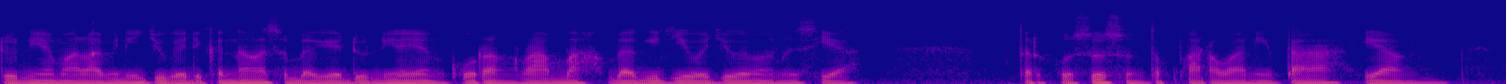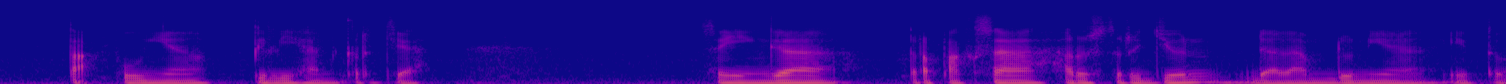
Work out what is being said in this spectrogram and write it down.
Dunia malam ini juga dikenal sebagai dunia yang kurang ramah bagi jiwa-jiwa manusia, terkhusus untuk para wanita yang tak punya pilihan kerja. Sehingga terpaksa harus terjun dalam dunia itu.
